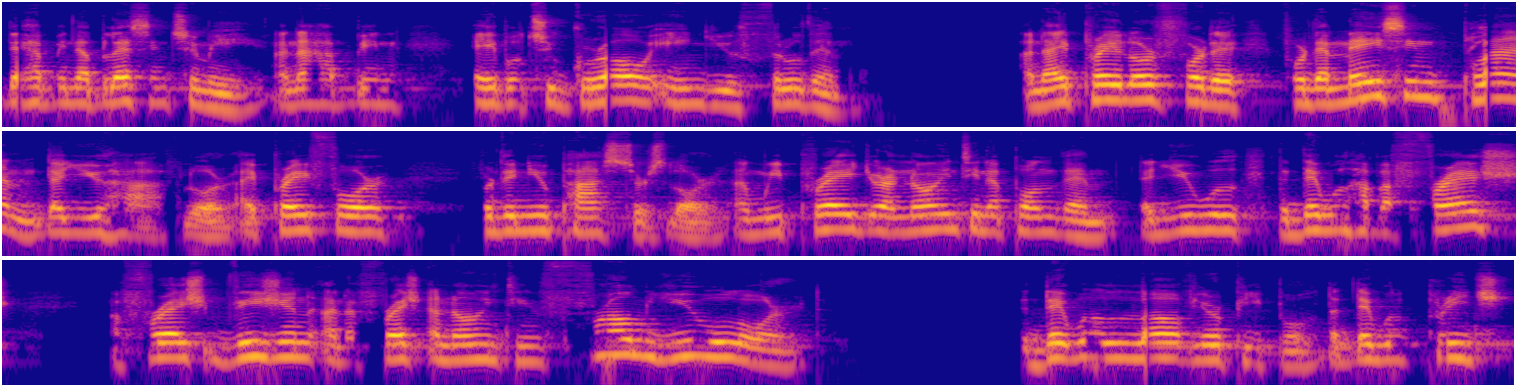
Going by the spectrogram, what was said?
they have been a blessing to me, and I have been able to grow in you through them. And I pray, Lord, for the for the amazing plan that you have, Lord. I pray for for the new pastors, Lord, and we pray your anointing upon them that you will that they will have a fresh a fresh vision and a fresh anointing from you, Lord that they will love your people, that they will preach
